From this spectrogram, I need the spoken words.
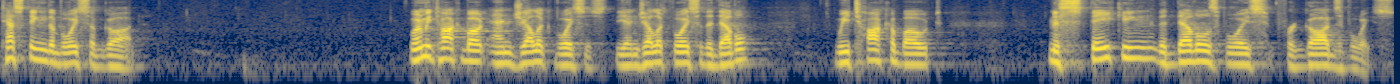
Testing the voice of God. When we talk about angelic voices, the angelic voice of the devil, we talk about mistaking the devil's voice for God's voice.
